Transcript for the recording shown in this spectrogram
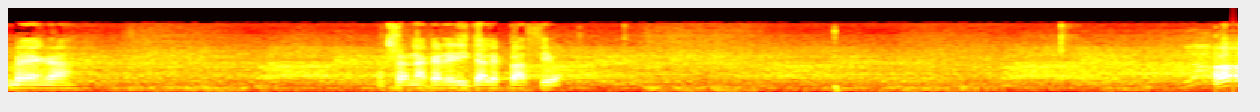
Venga. Echar una carrerita al espacio. Oh.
